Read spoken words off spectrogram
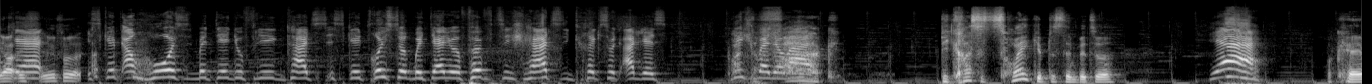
ja, ich... Hilfe. Es gibt auch Hosen, mit denen du fliegen kannst. Es gibt Rüstung, mit der du 50 Herzen kriegst und alles. Nicht mehr normal. Fuck. Wie krasses Zeug gibt es denn bitte? Ja, Okay,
